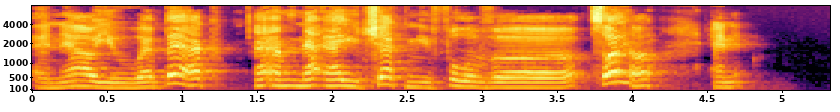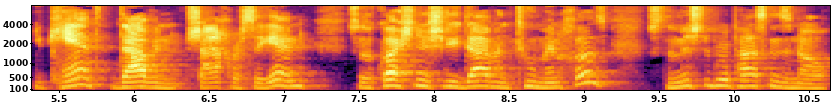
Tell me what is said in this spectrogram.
and now you went back, and now you check and you're full of uh, and you can't daven shachris again. So the question is, should you daven two minchas? So the Mishnah Berurah Paskins no,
